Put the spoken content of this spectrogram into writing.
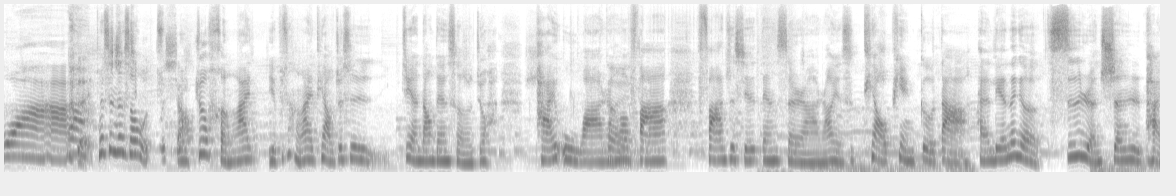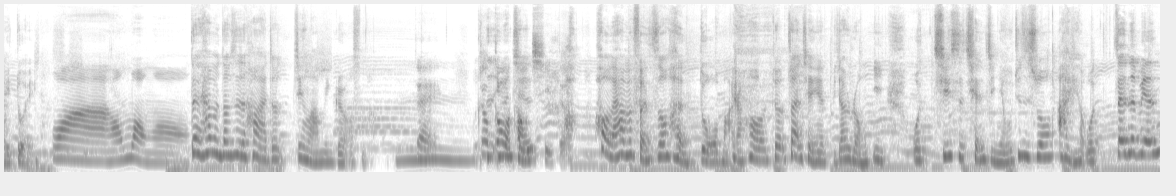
哇对，但是那时候我我就很爱，也不是很爱跳，就是。既然当 dancer 就排舞啊，然后发发这些 dancer 啊，然后也是跳遍各大，还连那个私人生日派对，哇，好猛哦！对，他们都是后来都进 Lamy Girls 嘛，对，就跟我同期的。后来他们粉丝都很多嘛，然后就赚钱也比较容易。我其实前几年我就是说，哎呀，我在那边。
